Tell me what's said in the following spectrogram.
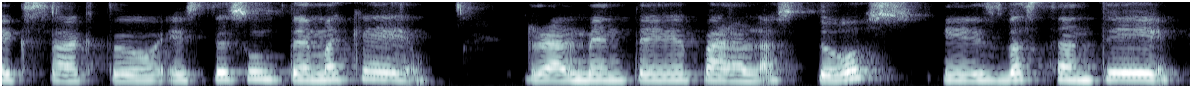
Exacto, este es un tema que realmente para las dos es bastante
